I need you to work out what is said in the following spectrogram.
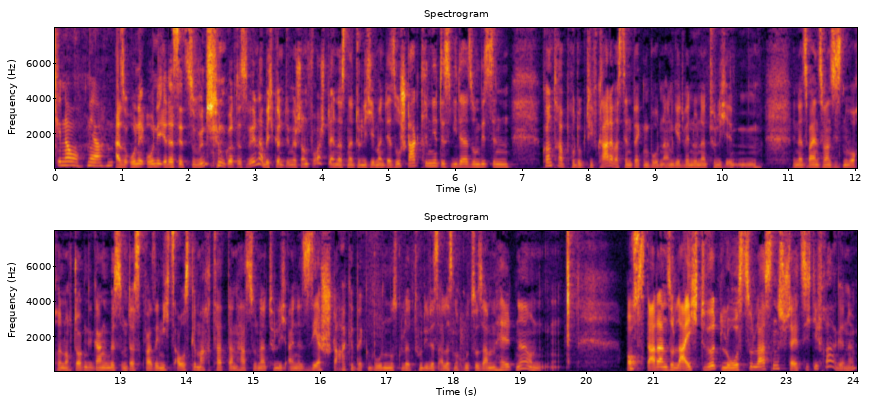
Genau, ja. Also ohne, ohne ihr das jetzt zu wünschen, um Gottes Willen, aber ich könnte mir schon vorstellen, dass natürlich jemand, der so stark trainiert ist, wieder so ein bisschen kontraproduktiv, gerade was den Beckenboden angeht. Wenn du natürlich im, in der 22. Woche noch joggen gegangen bist und das quasi nichts ausgemacht hat, dann hast du natürlich eine sehr starke Beckenbodenmuskulatur, die das alles noch gut zusammenhält, ne? Und Ob es da dann so leicht wird, loszulassen, stellt sich die Frage, ne?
